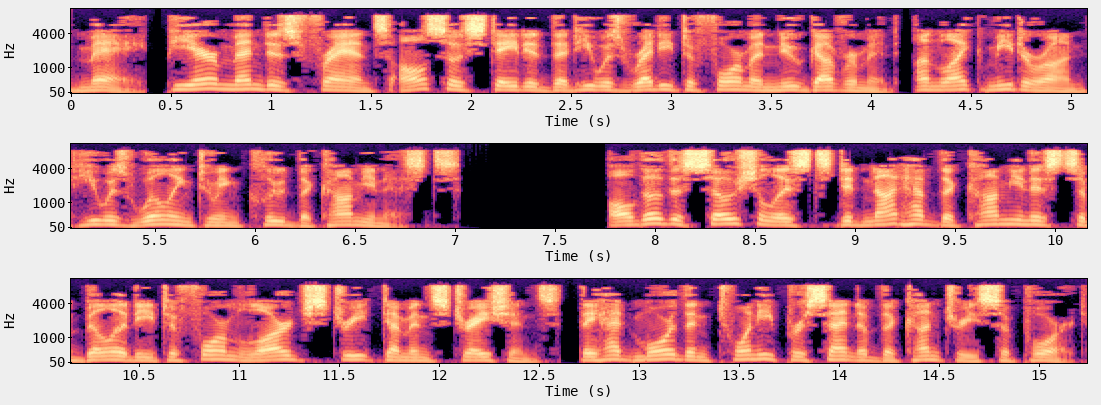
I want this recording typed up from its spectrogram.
May, Pierre Mendès France also stated that he was ready to form a new government, unlike Mitterrand he was willing to include the Communists. Although the Socialists did not have the Communists' ability to form large street demonstrations, they had more than 20% of the country's support.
